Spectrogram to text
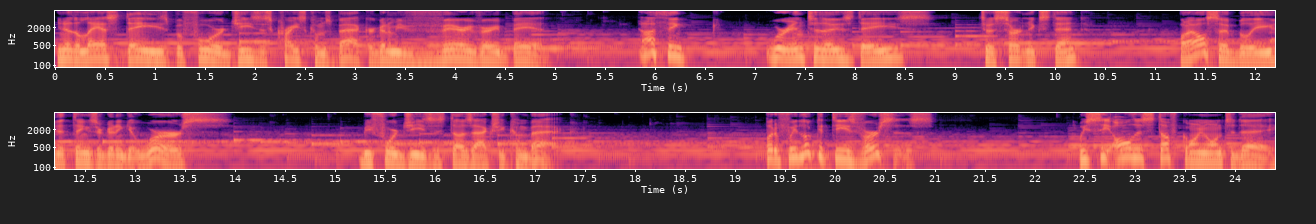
You know, the last days before Jesus Christ comes back are going to be very, very bad. And I think we're into those days to a certain extent. But I also believe that things are going to get worse before Jesus does actually come back. But if we look at these verses, we see all this stuff going on today.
